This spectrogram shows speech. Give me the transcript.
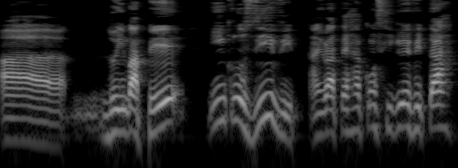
a, do Mbappé. Inclusive, a Inglaterra conseguiu evitar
